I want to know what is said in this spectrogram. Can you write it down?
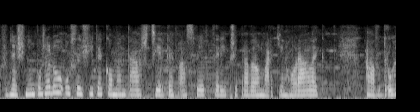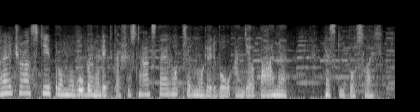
V dnešním pořadu uslyšíte komentář Církev a svět, který připravil Martin Horálek. A v druhé části promluvu Benedikta XVI. před modlitbou Anděl Páně. Hezký poslech.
